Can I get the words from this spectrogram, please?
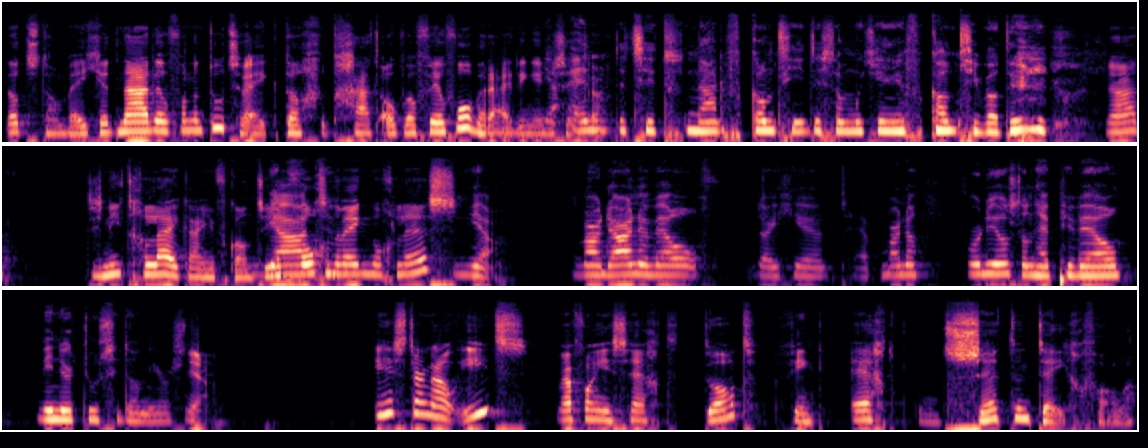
Dat is dan een beetje het nadeel van een toetsweek. Daar g- gaat ook wel veel voorbereiding in ja zitten. en het zit na de vakantie, dus dan moet je in je vakantie wat doen. Ja, het is niet gelijk aan je vakantie. je Ja, hebt het volgende week nog les. Ja, maar daarna wel dat je het hebt. Maar dan voordeels dan heb je wel minder toetsen dan eerst. Ja. Is er nou iets waarvan je zegt, dat vind ik echt ontzettend tegenvallen?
